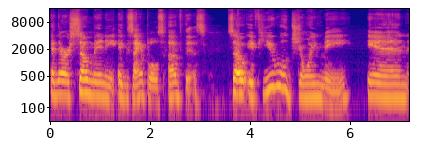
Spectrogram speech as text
And there are so many examples of this. So if you will join me in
